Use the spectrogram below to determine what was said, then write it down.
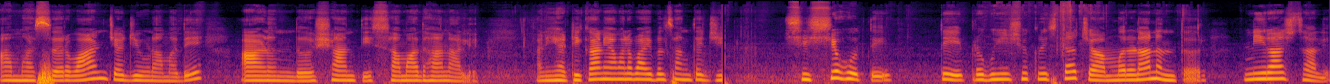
आम्हा सर्वांच्या जीवनामध्ये आनंद शांती समाधान आले. आणि ह्या ठिकाणी आम्हाला बायबल सांगतं जी शिष्य होते ते प्रभू येशू ख्रिस्ताच्या मरणानंतर निराश झाले.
